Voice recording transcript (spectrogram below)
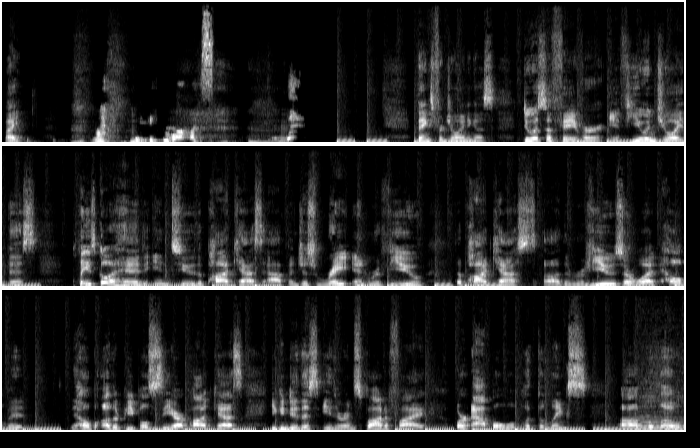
Bye. Thanks for joining us. Do us a favor if you enjoyed this please go ahead into the podcast app and just rate and review the podcast. Uh, the reviews are what help it help other people see our podcast. You can do this either in Spotify or Apple. We'll put the links uh, below.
